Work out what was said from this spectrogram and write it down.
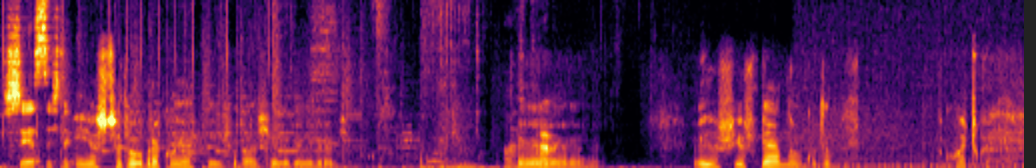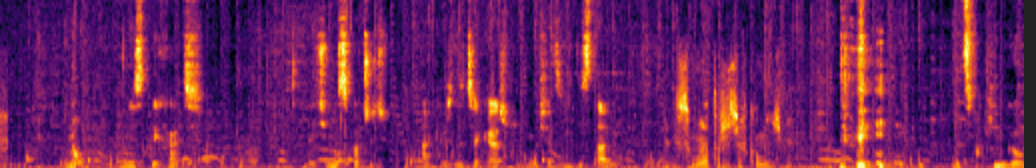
Jeszcze jesteś, tak? I jeszcze dwóch brakuje i chyba się mogę nie wyrobić. O, prawie. Eee, już, już miałem na oku to, to kółeczko. No, nie spychać. Dajcie mi skoczyć. A każdy czeka, aż mi się coś dostawi. Symulator życia w komunizmie. Let's fucking go.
